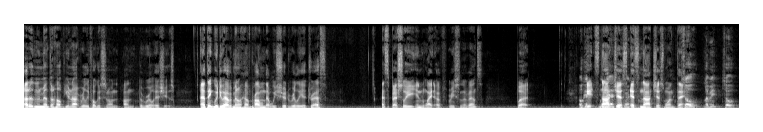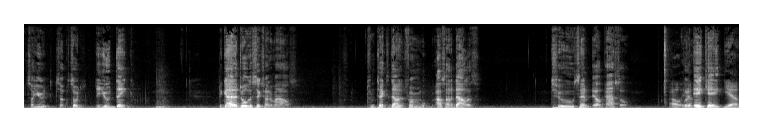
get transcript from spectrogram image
other than mental health you're not really focusing on on the real issues. And i think we do have a mental health problem that we should really address especially in light of recent events. But Okay, it's not ask you a just it's not just one thing. So let me. So so you. So, so do you think the guy that drove the 600 miles from Texas down from outside of Dallas to San El Paso Oh with an AK Yeah.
